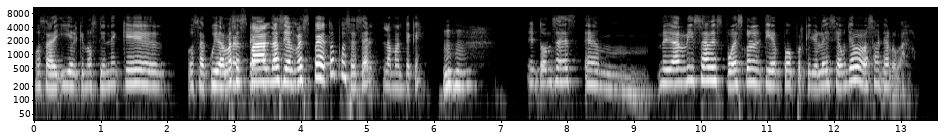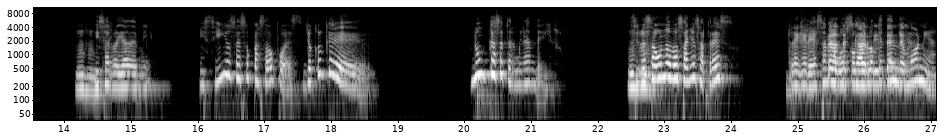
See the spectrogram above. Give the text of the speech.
o sea, y el que nos tiene que, o sea, cuidar las Respeto. espaldas y el respeto, pues es el, el amante que. Entonces, em, me da risa después con el tiempo, porque yo le decía, un día me vas a venir a robar. Y se reía de mí. Y sí, o sea, eso pasó, pues. Yo creo que nunca se terminan de ir. Si no es a uno, dos años, a tres, regresan a Pero te buscar lo que convertiste en tenían. demonia.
